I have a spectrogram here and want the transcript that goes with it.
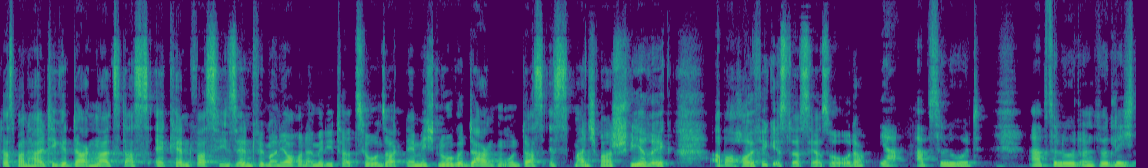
dass man halt die Gedanken als das erkennt, was sie sind, wie man ja auch in der Meditation sagt, nämlich nur Gedanken. Und das ist manchmal schwierig, aber häufig ist das ja so, oder? Ja, absolut. Absolut. Und wirklich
